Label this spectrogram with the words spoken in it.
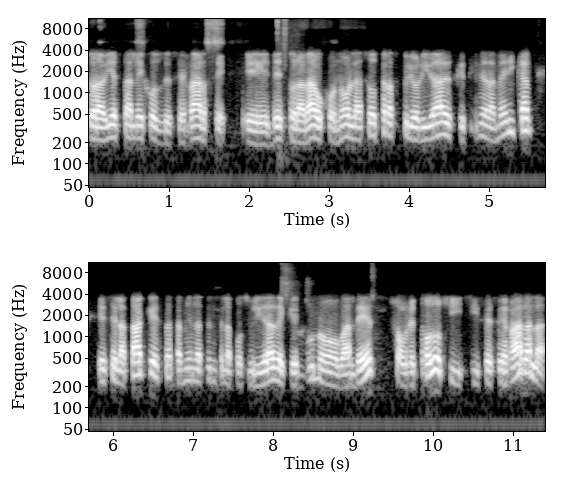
todavía está lejos de cerrarse eh, Néstor Araujo, ¿no? Las otras prioridades que tiene el América es el ataque, está también latente la posibilidad de que Bruno Valdés, sobre todo si, si se cerrara la,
